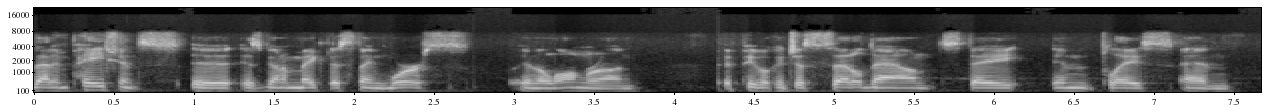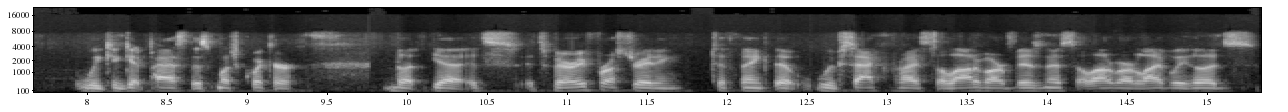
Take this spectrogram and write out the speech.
that impatience is, is going to make this thing worse in the long run. If people could just settle down, stay in place, and we could get past this much quicker. But yeah, it's it's very frustrating to think that we've sacrificed a lot of our business, a lot of our livelihoods.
